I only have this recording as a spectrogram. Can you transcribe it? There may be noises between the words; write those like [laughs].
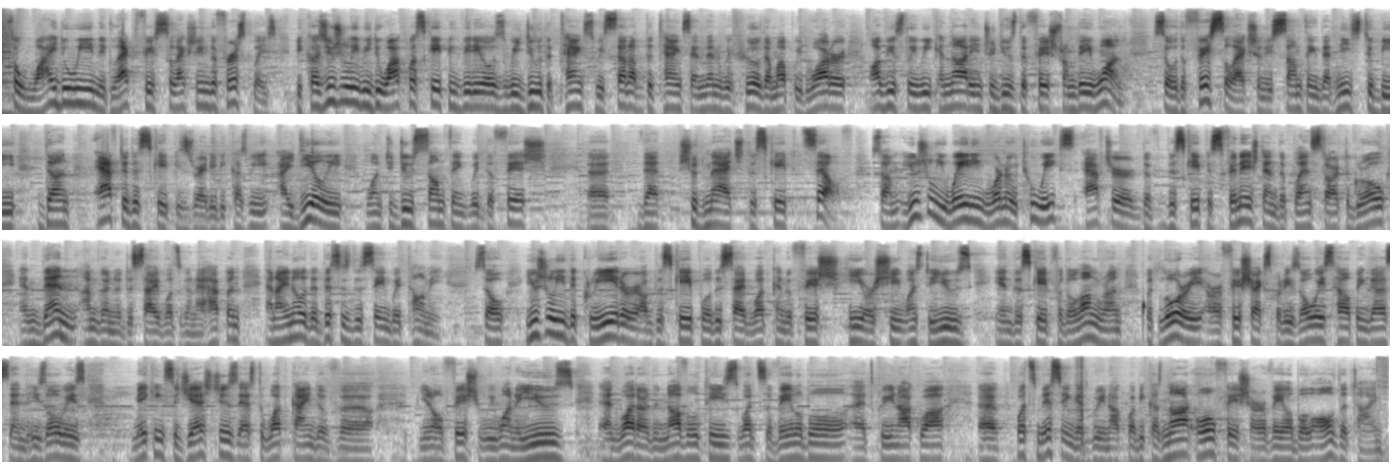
So why do we neglect fish selection in the first place? Because usually we do aquascaping videos, we do the tanks, we set up the tanks and then we fill them up with water. Obviously we cannot introduce the fish from day one. So the fish selection is something that needs to be done after the scape is ready because we ideally want to do something with the fish uh, that should match the scape itself. So I'm usually waiting one or two weeks after the, the scape is finished and the plants start to grow and then I'm going to decide what's going to happen. And I know that this is the same with Tommy. So usually the creator of the scape will decide what kind of fish he or she wants to use in the scape for the long run. But Laurie, our fish expert, is always helping us and he's always making suggestions as to what kind of uh, you know, fish we want to use and what are the novelties, what's available at Green Aqua uh, what's missing at Green Aqua because not all fish are available all the time.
